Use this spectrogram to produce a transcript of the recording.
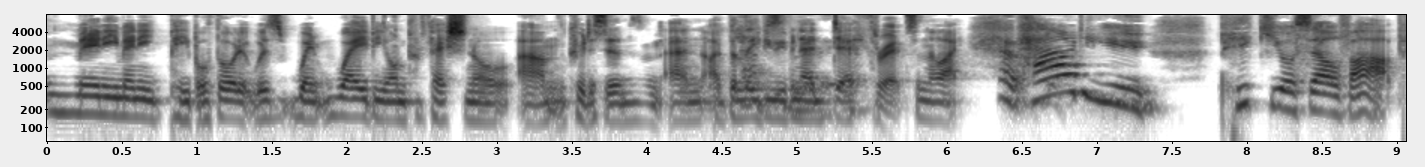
many, many people thought it was, went way beyond professional, um, criticism. And I believe Absolutely. you even had death threats and they're like, oh, how do you pick yourself up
